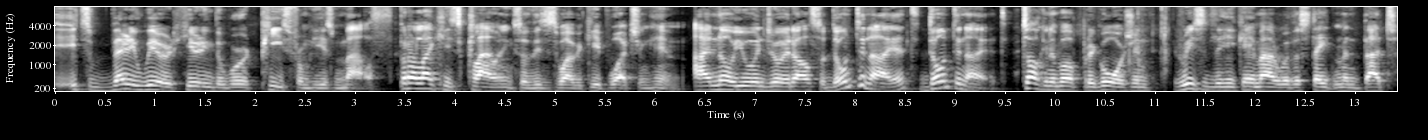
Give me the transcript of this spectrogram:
it's very weird hearing the word peace from his mouth. But I like his clowning, so this is why we keep watching him. I know you enjoy it also. Don't deny it. Don't deny it. Talking about Prigozhin, recently he came out with a statement that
